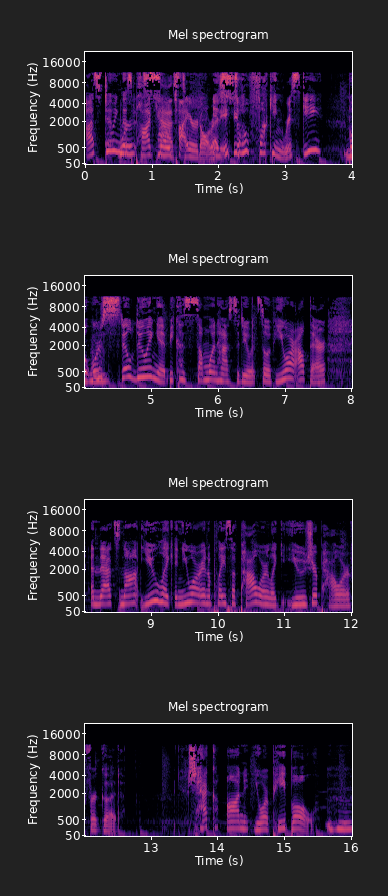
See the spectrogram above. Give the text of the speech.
Us doing We're this so tired already. is so fucking risky, but we're mm-hmm. still doing it because someone has to do it. So if you are out there and that's not you, like, and you are in a place of power, like use your power for good check on your people. Mm-hmm.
